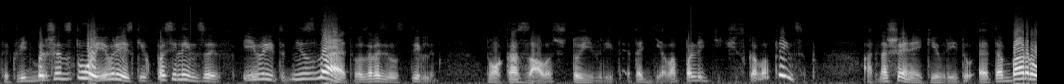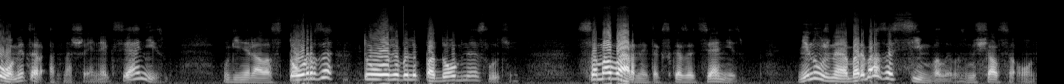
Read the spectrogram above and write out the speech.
«Так ведь большинство еврейских поселенцев иврит не знает», — возразил Стирлинг. Но оказалось, что иврит — это дело политического принципа. Отношение к ивриту — это барометр отношения к сионизму. У генерала Сторза тоже были подобные случаи. Самоварный, так сказать, сионизм. Ненужная борьба за символы, возмущался он.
